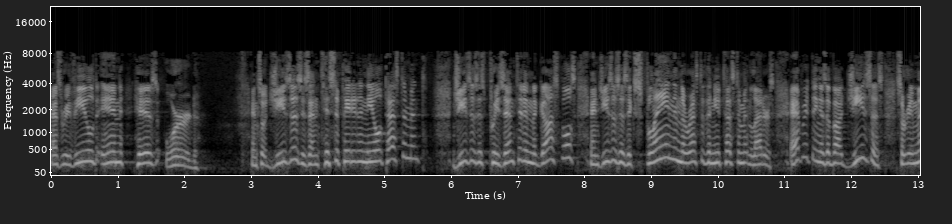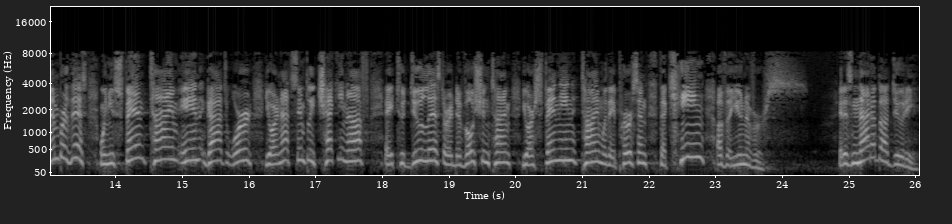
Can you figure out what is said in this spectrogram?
as revealed in His Word. And so Jesus is anticipated in the Old Testament. Jesus is presented in the Gospels and Jesus is explained in the rest of the New Testament letters. Everything is about Jesus. So remember this, when you spend time in God's Word, you are not simply checking off a to-do list or a devotion time. You are spending time with a person, the King of the universe. It is not about duty.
